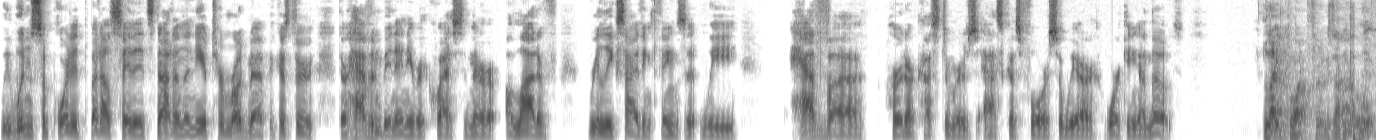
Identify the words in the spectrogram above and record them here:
we wouldn't support it, but I'll say that it's not on the near term roadmap because there there haven't been any requests, and there are a lot of really exciting things that we have uh, heard our customers ask us for. So we are working on those. Like what, for example?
